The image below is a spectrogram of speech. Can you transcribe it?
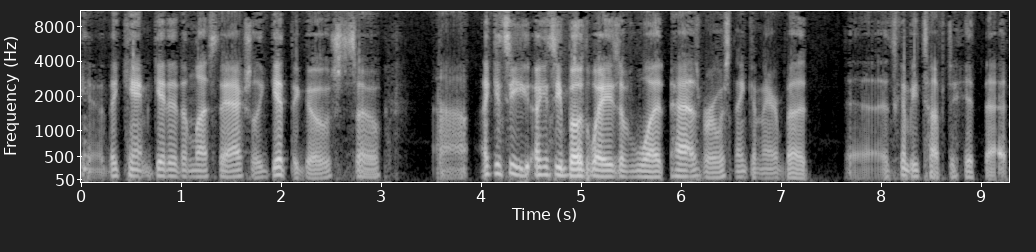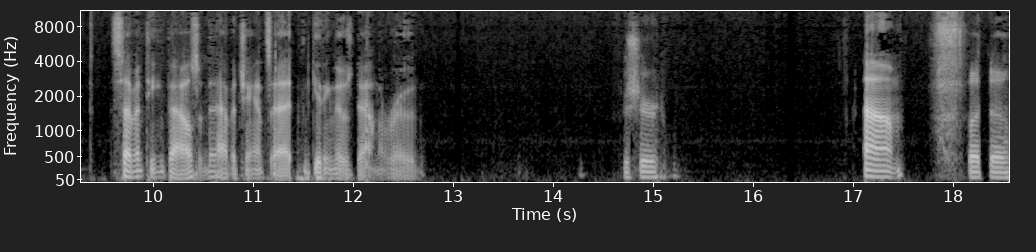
you know they can't get it unless they actually get the ghost. So uh, I can see I can see both ways of what Hasbro was thinking there, but uh, it's going to be tough to hit that seventeen thousand to have a chance at getting those down the road. for sure. Um, But uh,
